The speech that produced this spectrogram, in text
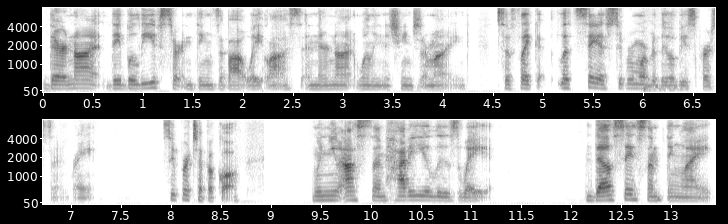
they're not they believe certain things about weight loss and they're not willing to change their mind. So if like let's say a super morbidly mm-hmm. obese person, right? Super typical. When you ask them how do you lose weight? They'll say something like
